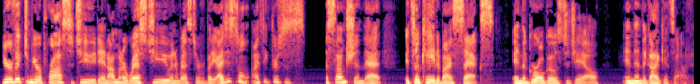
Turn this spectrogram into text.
you're a victim, you're a prostitute, and I'm going to arrest you and arrest everybody? I just don't. I think there's this assumption that it's okay to buy sex and the girl goes to jail and then the guy gets off.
